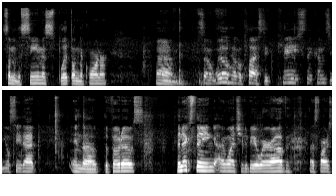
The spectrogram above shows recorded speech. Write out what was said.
some of the seam is split on the corner. Um, so it will have a plastic case that comes, and you'll see that in the, the photos. The next thing I want you to be aware of, as far as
